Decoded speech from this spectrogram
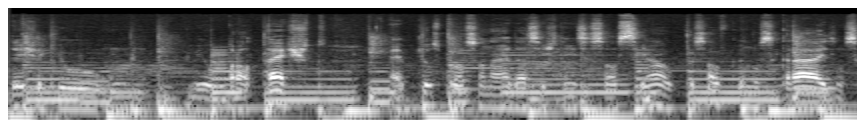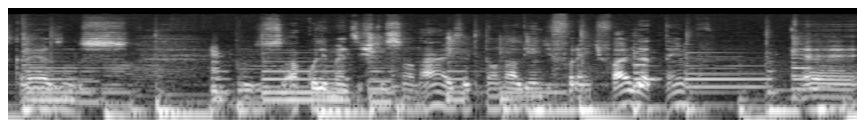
deixo aqui o meu protesto, é porque os profissionais da assistência social, o pessoal fica nos CRAs, nos CRES, nos, nos acolhimentos institucionais, é que estão na linha de frente faz é tempo, é,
